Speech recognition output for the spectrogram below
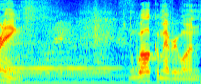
morning. And welcome, everyone.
